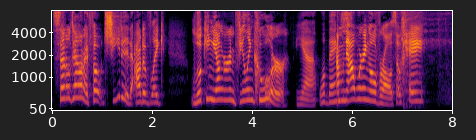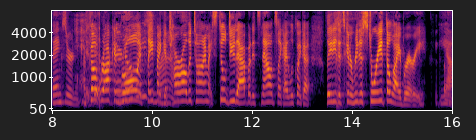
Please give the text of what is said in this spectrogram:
settle down. I felt cheated out of like looking younger and feeling cooler. Yeah. Well, bangs. I'm now wearing overalls. Okay, bangs are. I felt rock and roll. I played my guitar all the time. I still do that, but it's now it's like I look like a lady that's going to read a story at the library. Yeah,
